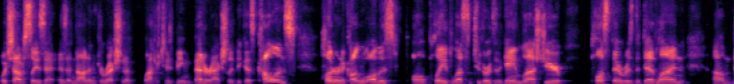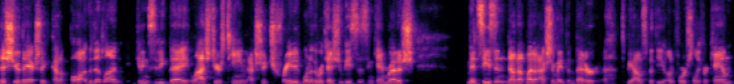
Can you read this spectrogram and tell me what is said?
which obviously is a, is a nod in the direction of last year's teams being better, actually, because Collins, Hunter, and Okongwu almost all played less than two thirds of the game last year. Plus, there was the deadline. Um, this year, they actually kind of bought the deadline, getting Saddiq Bey. Last year's team actually traded one of the rotation pieces in Cam Reddish midseason. Now, that might have actually made them better, to be honest with you, unfortunately for Cam.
